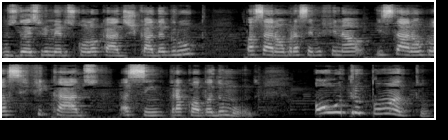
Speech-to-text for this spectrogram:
os dois primeiros colocados de cada grupo passarão para a semifinal e estarão classificados assim para a Copa do Mundo. Outro ponto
